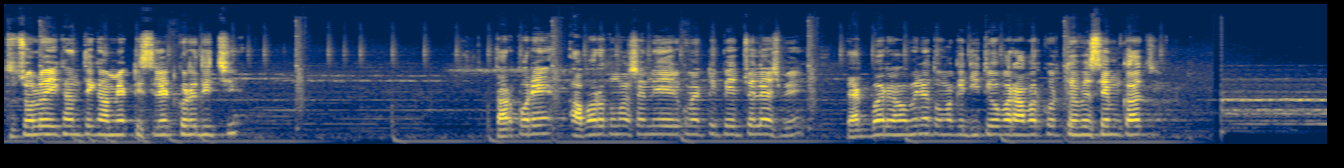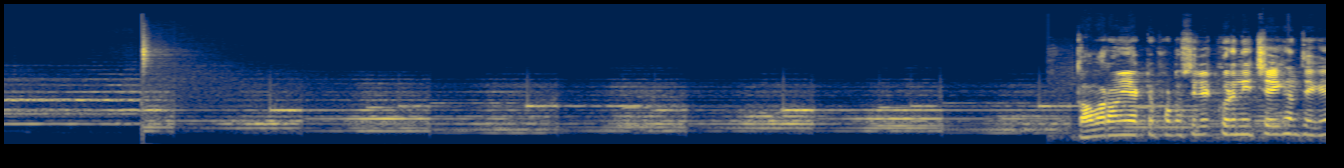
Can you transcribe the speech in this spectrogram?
তো চলো এইখান থেকে আমি একটি সিলেক্ট করে দিচ্ছি। তারপরে আবারও তোমার সামনে এরকম একটি পেজ চলে আসবে। একবারে হবে না, তোমাকে দ্বিতীয়বার আবার করতে হবে সেম কাজ। তো আবার আমি একটা ফটো সিলেক্ট করে নিচ্ছি এইখান থেকে।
